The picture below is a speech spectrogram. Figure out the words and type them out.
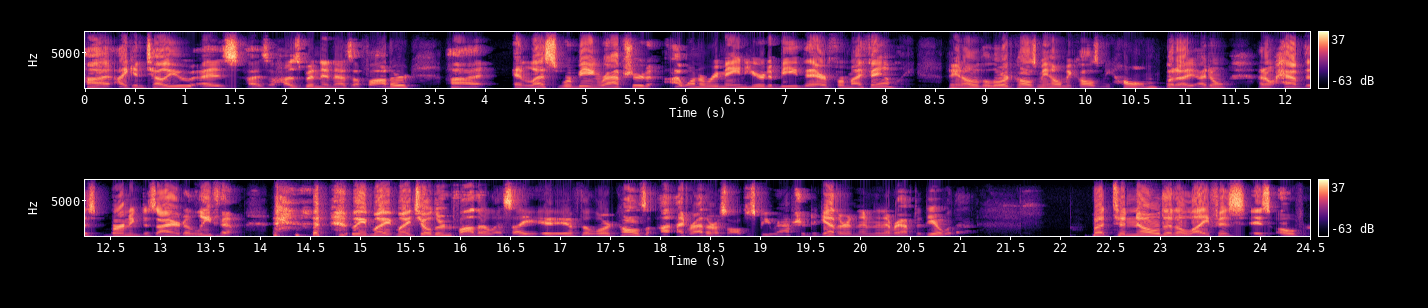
uh, I can tell you as as a husband and as a father, uh, unless we're being raptured, I want to remain here to be there for my family. You know, the Lord calls me home. He calls me home, but I, I don't I don't have this burning desire to leave them, leave my, my children fatherless. I if the Lord calls, I'd rather us all just be raptured together and then never have to deal with that. But to know that a life is is over,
